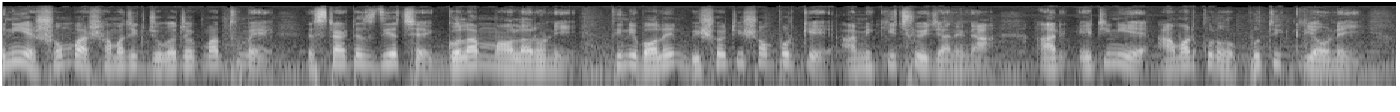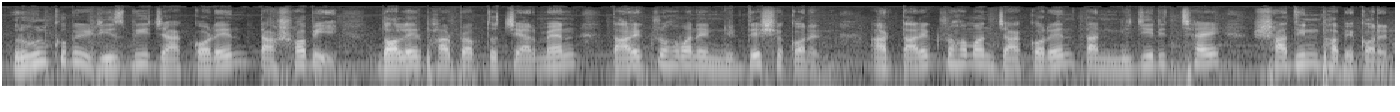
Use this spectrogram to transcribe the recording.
এ নিয়ে সোমবার সামাজিক যোগাযোগ মাধ্যমে স্ট্যাটাস দিয়েছে গোলাম মাওলারনি তিনি বলেন, বিষয়টি সম্পর্কে আমি কিছুই জানি না, আর এটি নিয়ে আমার কোনো প্রতিক্রিয়াও নেই। রুহুল কবির রিজবি যা করেন তা সবই দলের ভারপ্রাপ্ত চেয়ারম্যান তারেক রহমানের নির্দেশে করেন, আর তারেক রহমান যা করেন তার নিজের ইচ্ছায় স্বাধীনভাবে করেন।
